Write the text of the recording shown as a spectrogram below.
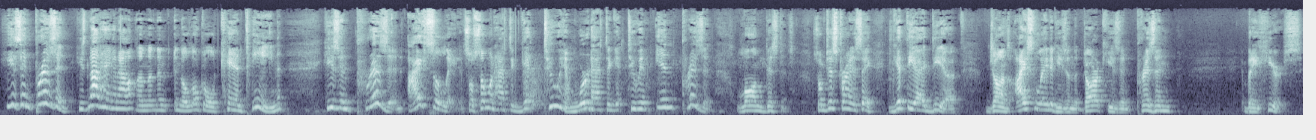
he's in prison. He's not hanging out in the, in the local canteen. He's in prison, isolated. So someone has to get to him. Word has to get to him in prison, long distance. So I'm just trying to say, get the idea John's isolated, he's in the dark, he's in prison, but he hears.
